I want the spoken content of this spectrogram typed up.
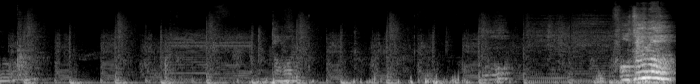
Adana var mı? Tamam. Oh. Adana!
